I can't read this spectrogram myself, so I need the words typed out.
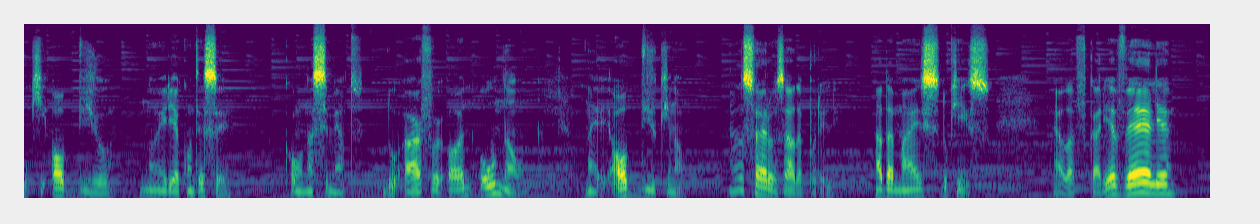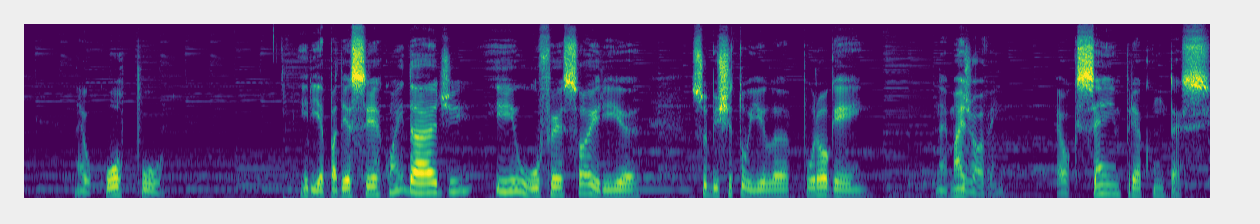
o que óbvio não iria acontecer com o nascimento do Arthur ou não, é óbvio que não. Ela só era usada por ele, nada mais do que isso. Ela ficaria velha, né, o corpo iria padecer com a idade e o Uther só iria substituí-la por alguém né, mais jovem. É o que sempre acontece.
